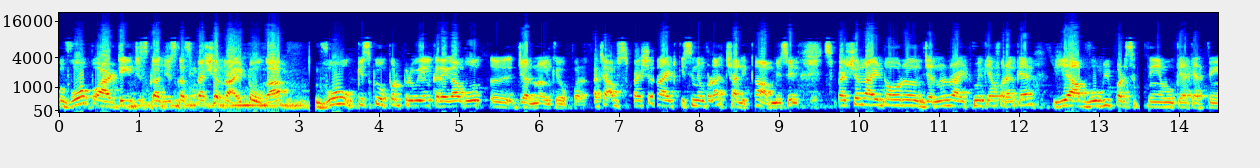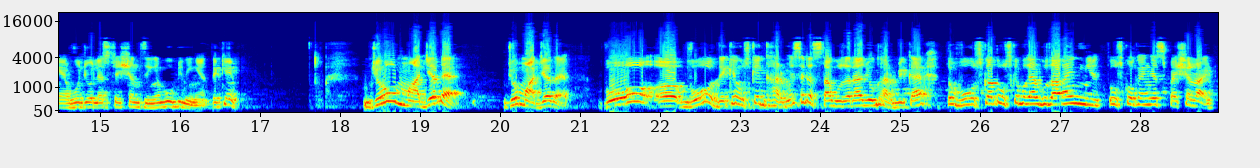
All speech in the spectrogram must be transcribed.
तो वो पार्टी जिसका जिसका स्पेशल राइट होगा, वो किसके ऊपर प्रिवेल करेगा? वो जर्नल के ऊपर। अच्छा अब स्पेशल राइट किसी ने बड़ा अच्छा लिखा आप में से। स्पेशल राइट और जनरल राइट में क्या फ़र्क है? ये आप वो भी पढ़ सकते हैं, वो क्या कहते हैं? वो जो इलेस्ट्रेशन दी हैं, वो भी नहीं है। देखिए, जो माजद है, जो माजद है वो वो देखें, उसके घर में से रास्ता गुजरा जो घर बिका है तो वो उसका तो उसके बगैर गुजारा ही नहीं है तो उसको कहेंगे स्पेशल राइट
